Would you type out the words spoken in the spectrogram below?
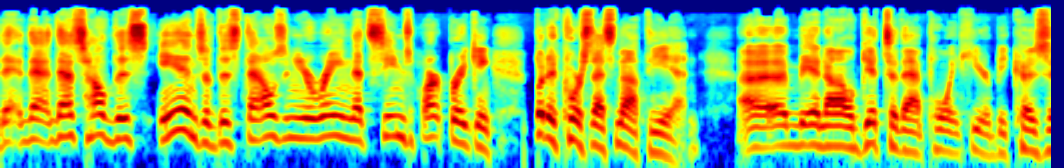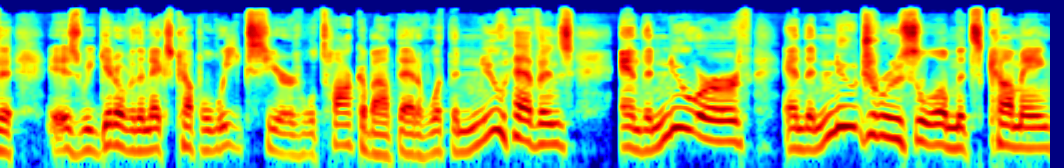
That, that, that's how this ends of this thousand year reign. That seems heartbreaking, but of course that's not the end. Uh, and I'll get to that point here because uh, as we get over the next couple weeks here, we'll talk about that of what the new heavens and the new earth and the new Jerusalem that's coming.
